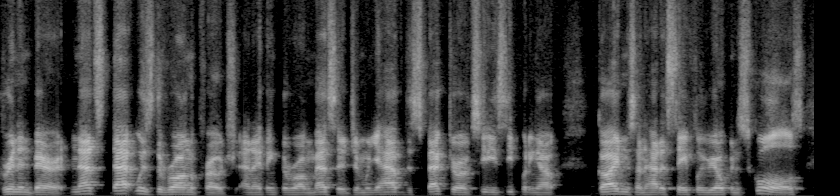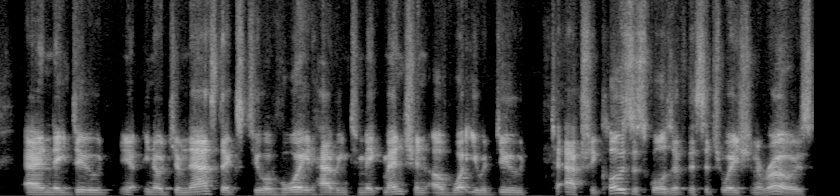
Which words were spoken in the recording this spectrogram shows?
grin and bear it. And that's that was the wrong approach and i think the wrong message. And when you have the specter of cdc putting out guidance on how to safely reopen schools and they do you know gymnastics to avoid having to make mention of what you would do to actually close the schools if the situation arose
